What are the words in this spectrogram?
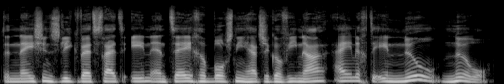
De Nations League-wedstrijd in en tegen Bosnië-Herzegovina eindigde in 0-0.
